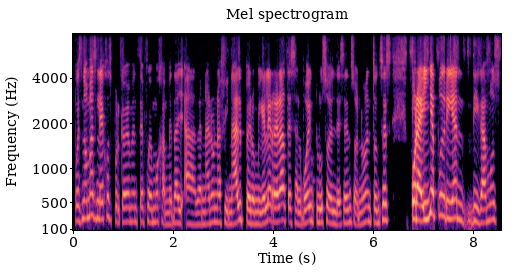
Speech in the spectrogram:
pues no más lejos, porque obviamente fue Mohamed a, ganar una final, pero Miguel Herrera te salvó incluso del descenso, ¿no? Entonces, por ahí ya podrían, digamos,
